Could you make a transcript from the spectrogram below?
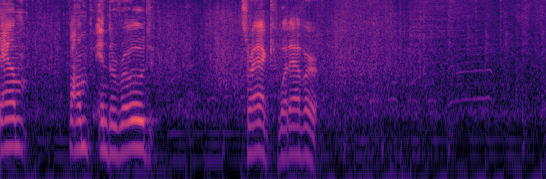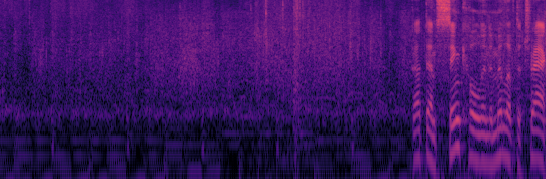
Goddamn bump in the road. Track, whatever. Goddamn sinkhole in the middle of the track.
